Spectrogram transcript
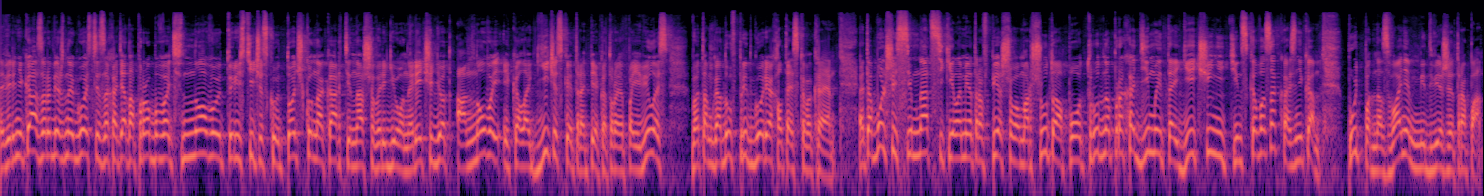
Наверняка зарубежные гости захотят опробовать новую туристическую точку на карте нашего региона. Речь идет о новой экологической тропе, которая появилась в этом году в предгорьях Алтайского края. Это больше 17 километров пешего маршрута по труднопроходимой тайге Чинитинского заказника. Путь под названием «Медвежья тропа».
